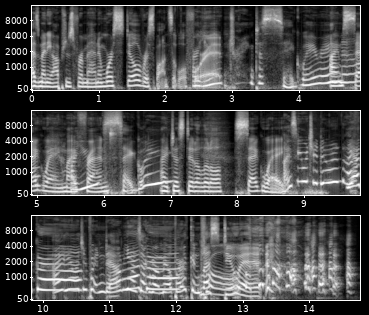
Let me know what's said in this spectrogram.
as many options for men and we're still responsible for it. Are you it. trying to segue right I'm now? segueing, my Are friend. Segue? I just did a little segue. I see what you're doing. Yeah, girl. I hear what you're putting down. We want to talk about male birth control. Let's do it.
